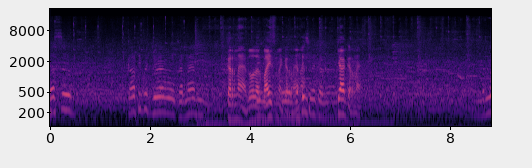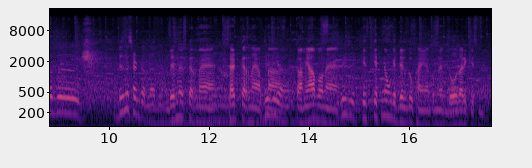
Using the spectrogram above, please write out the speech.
बस काफ़ी कुछ जो है वो करना है। करना है 2022 में करना है में करना है। क्या करना है? मतलब बिज़नेस सेट करना है अपना। बिज़नेस करना है सेट करना है अपना। हाँ। कामयाब होना है। किस कितनों के दिल दुखाए हैं तुमने 2021 में?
